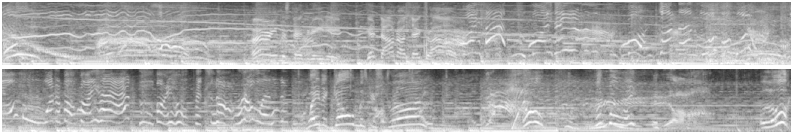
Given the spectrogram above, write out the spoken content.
Oh! Hurry, Mr. Greedy. Get down on the ground. My hat! My hair! My goodness! Oh, what about my hat? I hope it's not ruined. Way to go, Mr. Strong. Oh, good boy. Look,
